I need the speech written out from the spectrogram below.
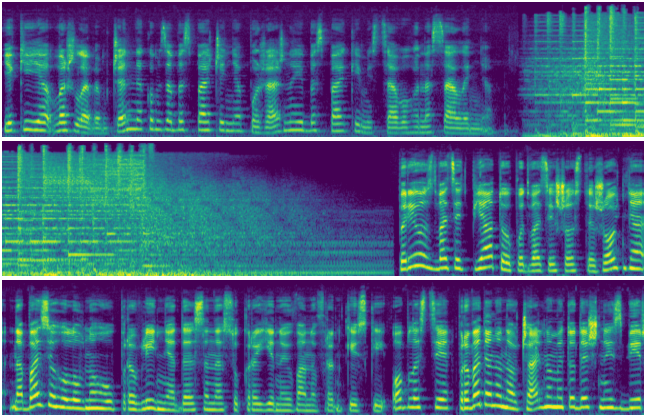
які є важливим чинником забезпечення пожежної безпеки місцевого населення. Період з 25 по 26 жовтня на базі головного управління ДСНС України Івано-Франківській області проведено навчально-методичний збір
